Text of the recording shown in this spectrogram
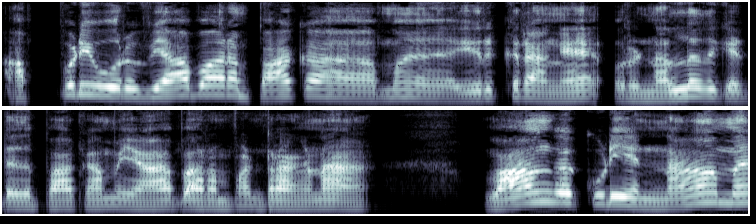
அப்படி ஒரு வியாபாரம் பார்க்காம இருக்கிறாங்க ஒரு நல்லது கெட்டது பார்க்காம வியாபாரம் பண்ணுறாங்கன்னா வாங்கக்கூடிய நாம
